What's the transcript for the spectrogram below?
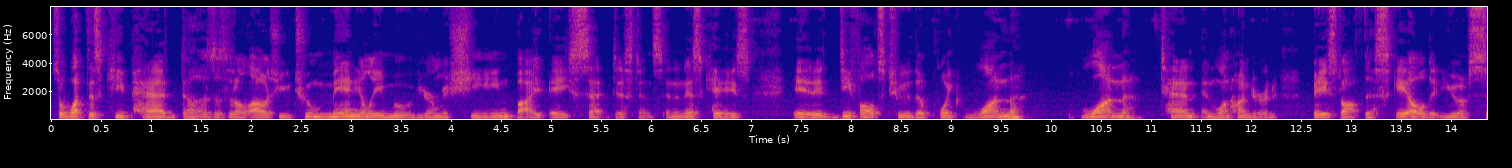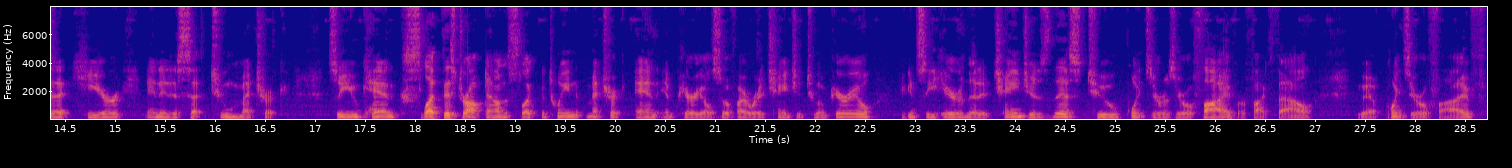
So what this keypad does is it allows you to manually move your machine by a set distance. And in this case, it defaults to the point 1, 1, 10, and 100 based off the scale that you have set here and it is set to metric. So you can select this drop down and select between metric and imperial. So if I were to change it to imperial, you can see here that it changes this to 0.005 or 5 thou. You have 0.05,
